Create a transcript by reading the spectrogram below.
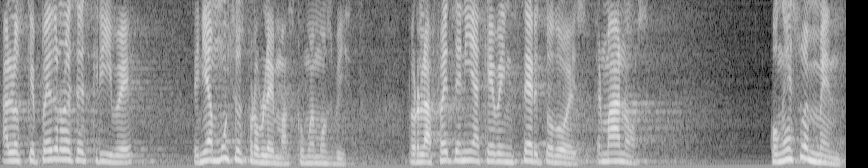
a los que Pedro les escribe tenían muchos problemas, como hemos visto, pero la fe tenía que vencer todo eso. Hermanos, con eso en mente,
